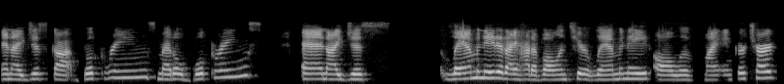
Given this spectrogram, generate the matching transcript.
And I just got book rings, metal book rings, and I just laminated. I had a volunteer laminate all of my anchor charts.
